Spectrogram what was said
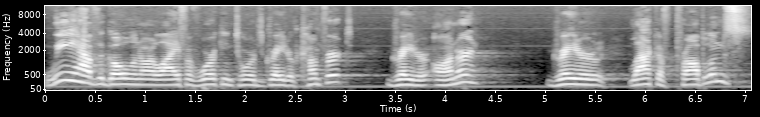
We have the goal in our life of working towards greater comfort, greater honor, greater lack of problems.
